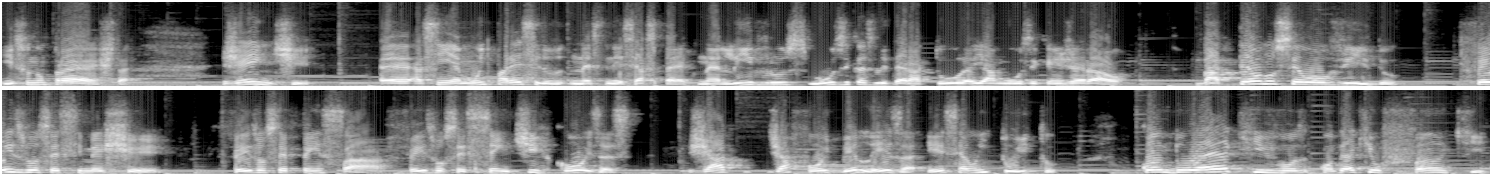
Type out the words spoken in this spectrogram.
isso não presta. Gente, é, assim, é muito parecido nesse, nesse aspecto, né? Livros, músicas, literatura e a música em geral. Bateu no seu ouvido, fez você se mexer, fez você pensar, fez você sentir coisas, já, já foi, beleza, esse é o intuito. Quando é que, quando é que o funk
